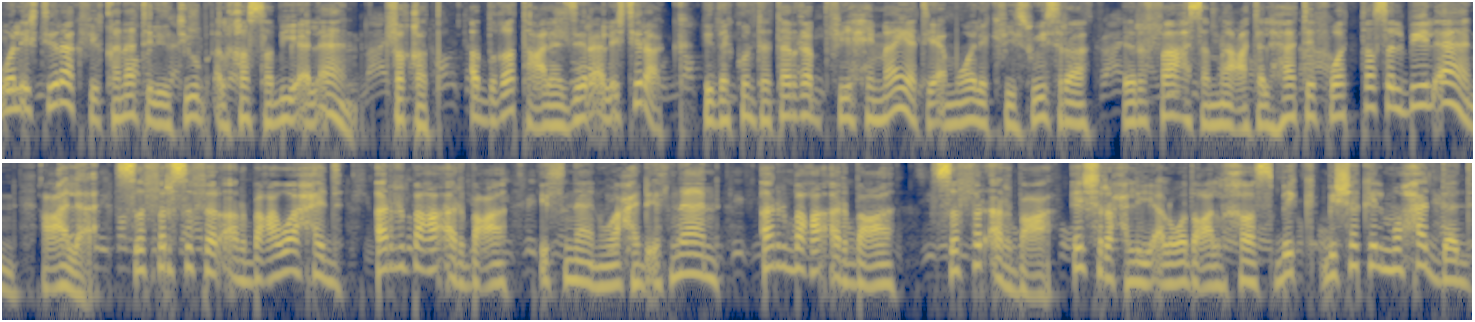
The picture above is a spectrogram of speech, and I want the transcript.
والاشتراك في قناة اليوتيوب الخاصة بي الآن. فقط أضغط على زر الاشتراك. إذا كنت ترغب في حماية أموالك في سويسرا ارفع سماعة الهاتف واتصل بي الآن على 0041 44 212 44 صفر أربعة. اشرح لي الوضع الخاص بك بشكل محدد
